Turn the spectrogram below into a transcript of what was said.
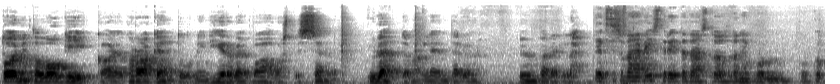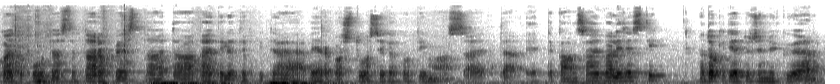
toimintalogiikkaa, joka rakentuu niin hirveän vahvasti sen ylettömän lentelyn ympärillä. Eikö tässä ole vähän ristiriita taas tuolta, niin kun, kun koko ajan puhutaan sitä tarpeesta, että a, taiteilijoiden pitää verkostua sekä kotimaassa että, että kansainvälisesti. No toki tietysti nykyään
